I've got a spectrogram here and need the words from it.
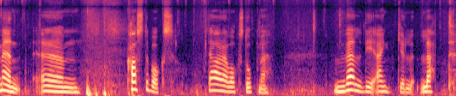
men um, kasteboks, det har jeg vokst opp med. Veldig enkel, lett.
